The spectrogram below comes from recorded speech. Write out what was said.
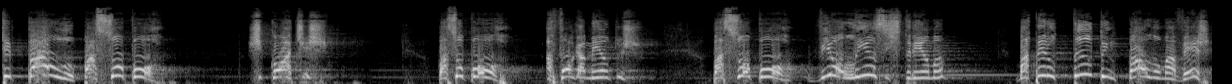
que Paulo passou por chicotes, passou por afogamentos, passou por violência extrema. Bateram tanto em Paulo uma vez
